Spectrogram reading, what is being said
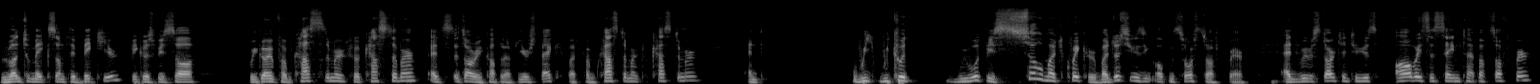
we want to make something big here because we saw we're going from customer to customer. It's it's already a couple of years back, but from customer to customer, and we we could we would be so much quicker by just using open source software. And we started to use always the same type of software.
